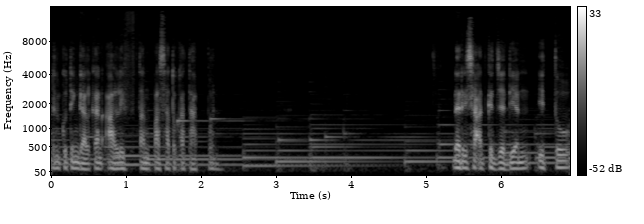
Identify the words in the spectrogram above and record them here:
Dan kutinggalkan Alif tanpa satu kata pun. Dari saat kejadian itu,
